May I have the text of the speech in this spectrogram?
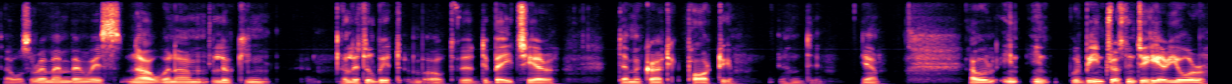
So I was remembering this now when I'm looking a little bit about the debates here, Democratic Party, and uh, yeah, I will in, in would be interesting to hear your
